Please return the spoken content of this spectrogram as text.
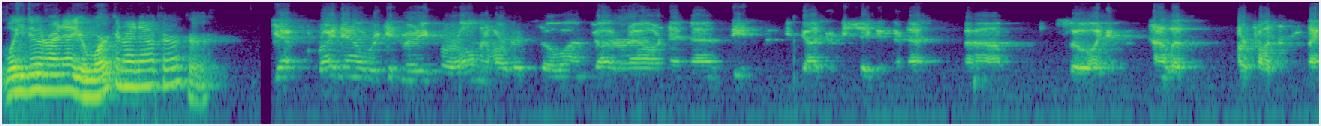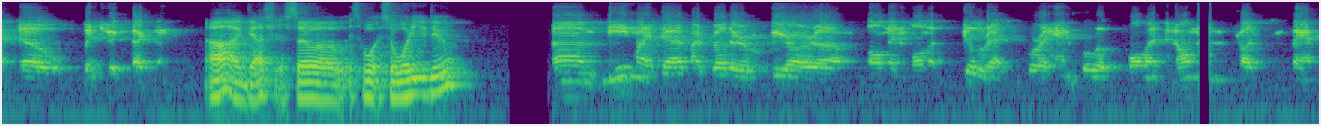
what are you doing right now? You're working right now, Kirk, or? Yeah, right now we're getting ready for almond harvest, so I'm driving around and uh, seeing if these guys are gonna be shaking their nest, um, so I can kind of let our processing plant know when to expect them. Ah, I gotcha. So, uh, so, so what do you do? Um, me and my dad, my brother, we are. Uh, almond and walnut field reps for a handful of walnut and almond processing plants,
